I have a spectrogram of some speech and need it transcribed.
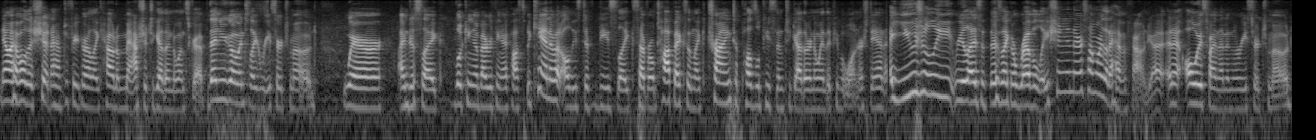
Now I have all this shit and I have to figure out like how to mash it together into one script. Then you go into like research mode where I'm just like looking up everything I possibly can about all these diff- these like several topics and like trying to puzzle piece them together in a way that people will understand. I usually realize that there's like a revelation in there somewhere that I haven't found yet, and I always find that in the research mode.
